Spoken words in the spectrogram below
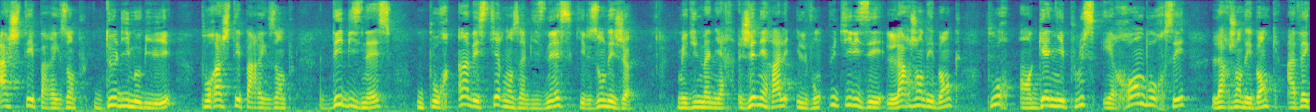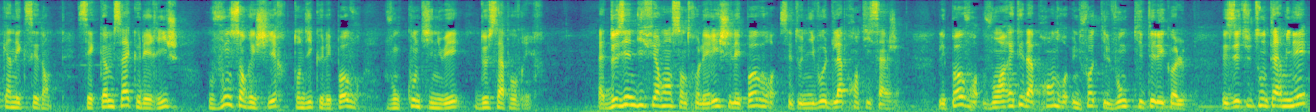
acheter par exemple de l'immobilier, pour acheter par exemple des business ou pour investir dans un business qu'ils ont déjà. Mais d'une manière générale, ils vont utiliser l'argent des banques pour en gagner plus et rembourser l'argent des banques avec un excédent. C'est comme ça que les riches vont s'enrichir, tandis que les pauvres vont continuer de s'appauvrir. La deuxième différence entre les riches et les pauvres, c'est au niveau de l'apprentissage. Les pauvres vont arrêter d'apprendre une fois qu'ils vont quitter l'école. Les études sont terminées,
